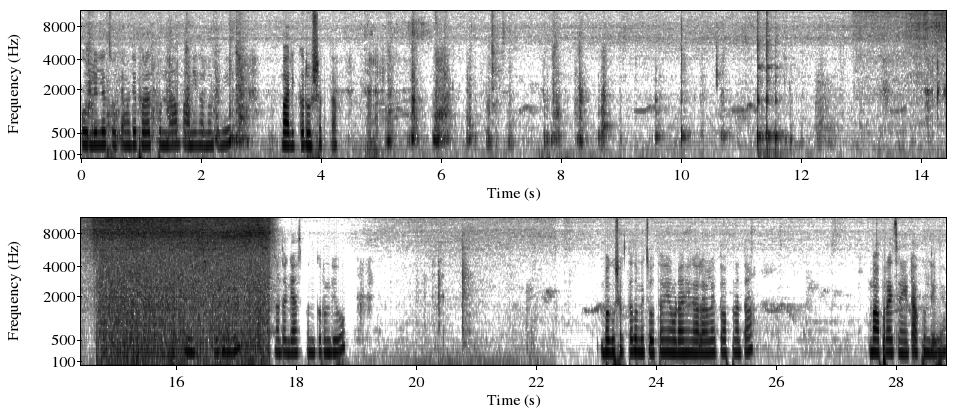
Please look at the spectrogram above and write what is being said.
उरलेल्या चोत्यामध्ये परत पुन्हा पाणी घालून तुम्ही बारीक करू शकता. आता गॅस बंद करून घेऊ. बघू शकता तुम्ही चोथा एवढा निघाला आहे तो आपण आता वापरायचा नाही टाकून देऊया.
